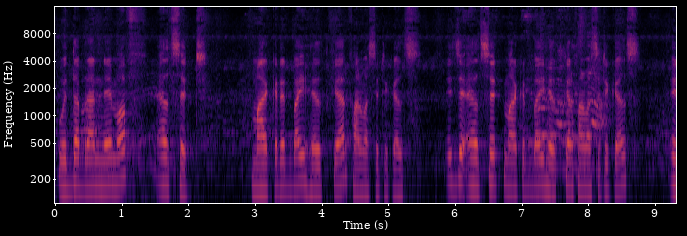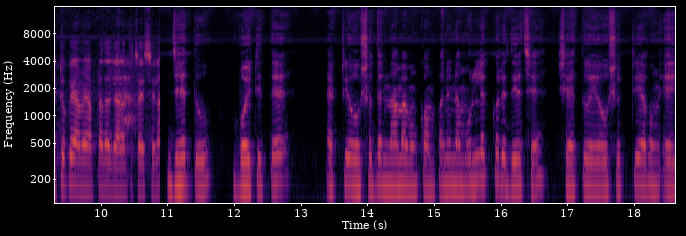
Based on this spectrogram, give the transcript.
with the brand name of Elsit, marketed by Healthcare Pharmaceuticals. এই যে Alcet market by healthcare pharmaceuticals এটুকুই আমি আপনাদের জানাতে চাইছিলাম যেহেতু বইটিতে একটি ঔষধের নাম এবং কোম্পানির নাম উল্লেখ করে দিয়েছে সেহেতু এই ঔষধটি এবং এই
